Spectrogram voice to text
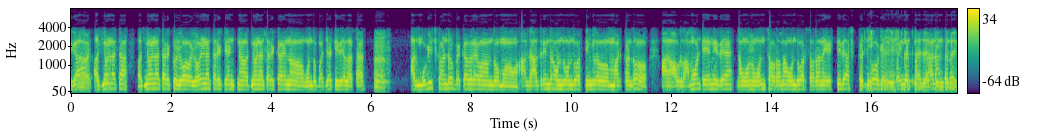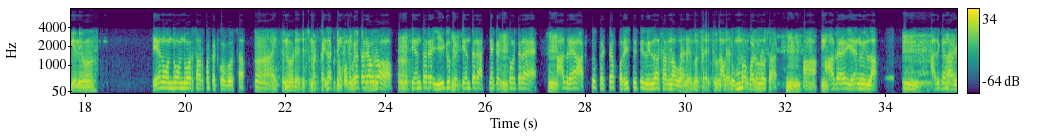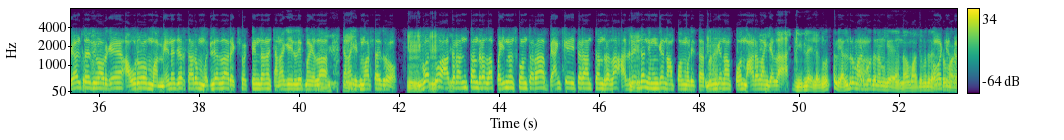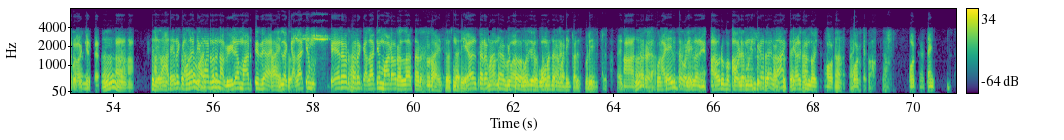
ಈಗ. ಹದಿನೇಳನೇ ತಾ ಹದಿನೇಳನೇ ತಾರೀಕು ಏಳನೇ ತಾರೀಕು ಎಂಟನೇ ಹದಿನೇಳನೇ ತಾರೀಕು ಏನೋ ಒಂದು ಬಜೆಟ್ ಇದೆಯಲ್ಲ ಸರ್. ಅದು ಮುಗಿಸ್ಕೊಂಡು ಬೇಕಾದ್ರೆ ಒಂದು ಅದ್ ಅದರಿಂದ ಒಂದು ಒಂದೂವರೆ ತಿಂಗಳು ಮಾಡ್ಕೊಂಡು ಅವ್ರದ್ದು ಅಮೌಂಟ್ ಏನಿದೆ ನಾವು ಒಂದು ಒಂದ್ ಸಾವಿರನ ಒಂದೂವರೆ ಸಾವಿರನ ಎಷ್ಟಿದೆ ಅಷ್ಟು ಕಟ್ಟಿ ಹೋಗಿ ಫೈನಾನ್ಸ್ ಬೇಡ ತಿಂಗ್ ನೀವು? ಏನು ಒಂದು ಒಂದೂವರೆ ಸಾವಿರ ರೂಪಾಯಿ ಕಟ್ಕೋಬಹುದು ಸರ್. ಹಾ ಆಯ್ತು. ನೋಡಿ ಅಡ್ಜಸ್ಟ್ ಮಾಡ್ಕೊಳ್ಳಿ. ಒಪ್ಕೋತಾರೆ ಅವರು ಹ್ಮ್. ಕಟ್ಟಿ ಅಂತಾರೆ ಈಗ್ಲೂ ಹ್ಮ್. ಕಟ್ಟಿ ಅಂತಾರೆ ಅಷ್ಟನೇ ಕಟ್ಕೋತಾರೆ ಹ್ಮ್. ಆದ್ರೆ ಅಷ್ಟು ಕಟ್ಟ ಪರಿಸ್ಥಿತಿಲಿ ಇಲ್ಲ ಸರ್ ನಾವು. ಅದೇ ಗೊತ್ತಾಯ್ತು ನಾವು ಗೊತ್ತಾಯ್ತು. ತುಂಬಾ ಬಡವರು ಸರ್. ಹ್ಮ್ ಹಾ ಹ್ಮ್, ಆದ್ರೆ ಏನು ಇಲ್ಲ. ಅದಕ್ಕೆ ನಾವ್ ಹೇಳ್ತಾ ಇದೀವಿ ಅವ್ರಿಗೆ ಅವರು ಮ್ಯಾನೇಜರ್ ಸಾರು ಮೊದ್ಲೆಲ್ಲ ರೆಸ್ಪೆಕ್ಟ್ ಇಂದಾನೆ ಚೆನ್ನಾಗಿ ಇಲ್ಲಿ ಎಲ್ಲ ಚೆನ್ನಾಗಿ ಇದ್ ಮಾಡ್ತಾ ಇದ್ರು. ಇವತ್ತು ಆತರ ಆ ತರ ಅಂತಂದ್ರಲ್ಲ ಫೈನಾನ್ಸ್ ಒಂಥರ ಬ್ಯಾಂಕ್ ಈ ತರ ಅಂತಂದ್ರಲ್ಲ ಅದರಿಂದ ನಿಮ್ಗೆ ನಾವ್ ಫೋನ್ ಮಾಡಿ ಸರ್. ನಿಮ್ಗೆ ನಾವ್ ಫೋನ್ ಮಾಡಲ್ಲ ಹಂಗೆಲ್ಲ. ಇಲ್ಲ ಇಲ್ಲ ಗೊತ್ತಲ್ಲ. ಎಲ್ರು ಮಾಡ್ಬೋದು ನಮ್ಗೆ. ನಾವು ಮಾಧ್ಯಮದಲ್ಲಿ ಮಾಡಿದ್ರೆ. ನಾವ್ ವಿಡಿಯೋ ಮಾಡ್ತಿದ್ದೆ. ಇಲ್ಲ ಗಲಾಟೆ ಬೇರೆಯವ್ರ ತರ ಗಲಾಟೆ ಮಾಡೋರಲ್ಲ ಸರ್ ಆಯ್ತು ಸರಿ ಹೇಳ್ತಾರೆ ಮಾತಾಡ್ಬಿಟ್ಟು ಸಮಾಧಾನ ಮಾಡಿ ಕಳಿಸ್ಬಿಡಿ ಅಂತ. ಹಾ, ಹ್ಮ್? ಸರಿ. ಒಂದ್ ಆಯ್ತು ಟೈಮ್ ತಗೊಳ್ಳಿ. ಇಲ್ಲ ನೀ- ಅವರು ಪಾಪ ಒಳ್ಳೆ ಆಯ್ತು, ಮನುಷ್ಯರ ಕಾಣಿಸುತ್ತೆ. ಕೇಳ್ಕೊಂಡು ಹೋಯ್ತು. Okay. Okay. Okay thank you.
